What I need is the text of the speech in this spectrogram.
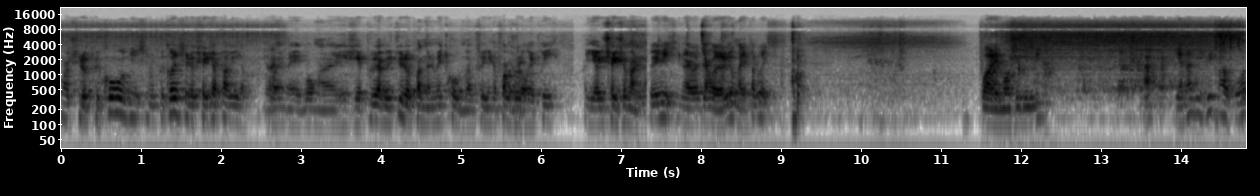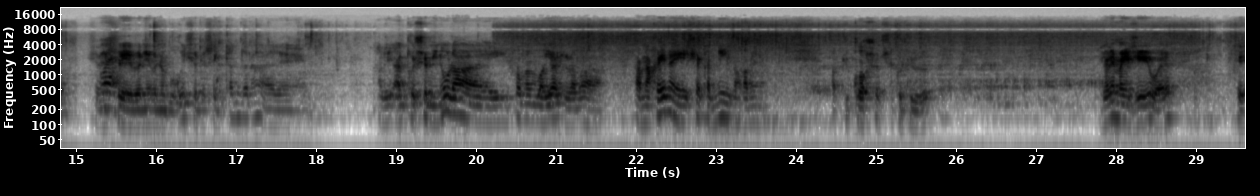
Moi, c'est le plus court, c'est le plus court, c'est le Chelsea à Paris. Là. Ouais. Ouais, mais bon, euh, j'ai plus l'habitude de prendre le métro. Enfin, une fois que je l'aurai pris, il y a eu changement là. Oui, oui, la gare de Lyon, elle n'est pas loin. pour aller manger des huîtres. Ah, il y en a 18 à Rouen. Je Ouais. fait venir une bourriche de 50 là. elle est- elle est- entre cheminots, là, ils font un voyage là-bas à Marraine et chaque année, ils en ramènent. Ah, tu coches ce que tu veux. J'allais manger, ouais. C'est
